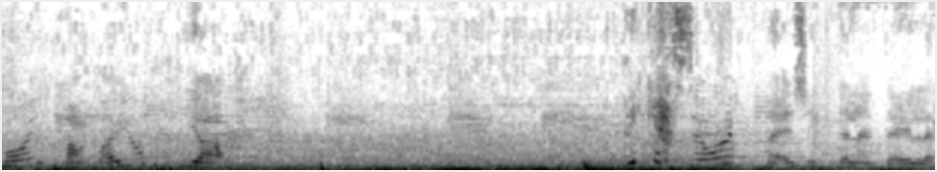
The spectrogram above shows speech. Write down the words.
Moi, mä oon Paju ja mikä se on? Mä esittelen teille,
